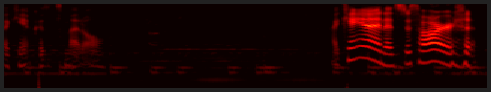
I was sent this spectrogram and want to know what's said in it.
I can't because it's metal. I can, it's just hard.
